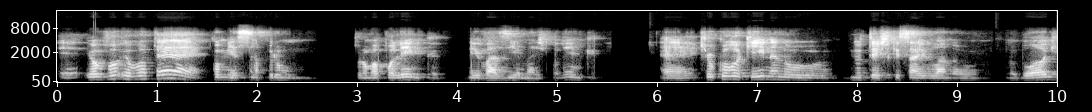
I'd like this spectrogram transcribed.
é, eu, vou, eu vou até começar por, um, por uma polêmica, meio vazia, mas polêmica, é, que eu coloquei né, no, no texto que saiu lá no, no blog,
